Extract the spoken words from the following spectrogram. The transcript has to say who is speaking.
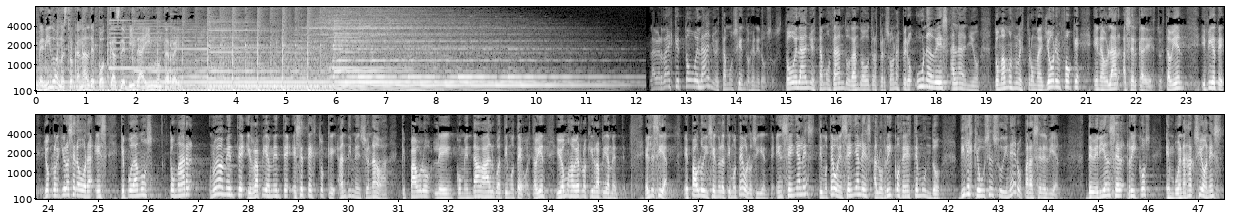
Speaker 1: Bienvenido a nuestro canal de podcast de Vida en Monterrey.
Speaker 2: La verdad es que todo el año estamos siendo generosos. Todo el año estamos dando, dando a otras personas, pero una vez al año tomamos nuestro mayor enfoque en hablar acerca de esto. ¿Está bien? Y fíjate, yo lo que quiero hacer ahora es que podamos tomar nuevamente y rápidamente ese texto que Andy mencionaba, que Pablo le encomendaba algo a Timoteo. ¿Está bien? Y vamos a verlo aquí rápidamente. Él decía, es Pablo diciéndole a Timoteo lo siguiente, enséñales, Timoteo, enséñales a los ricos de este mundo, diles que usen su dinero para hacer el bien. Deberían ser ricos en buenas acciones,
